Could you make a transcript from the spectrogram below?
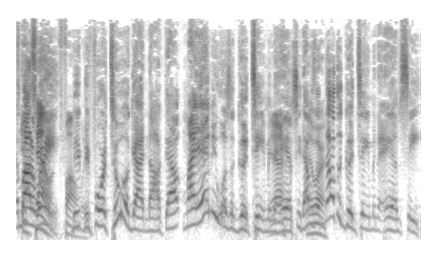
And in by the talent way, following. before Tua got knocked out, Miami was a good team in Yeah, the AFC. That was were. another good team in the AFC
